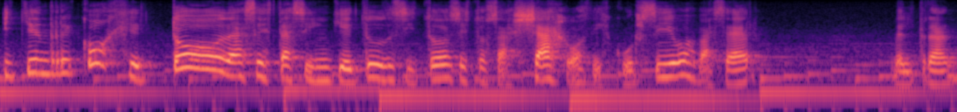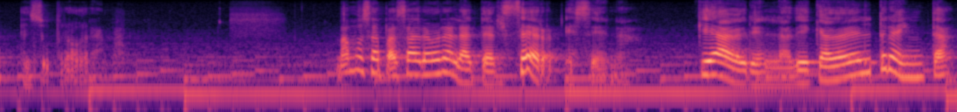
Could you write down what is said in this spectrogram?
Y quien recoge todas estas inquietudes y todos estos hallazgos discursivos va a ser Beltrán en su programa. Vamos a pasar ahora a la tercera escena, que abre en la década del 30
